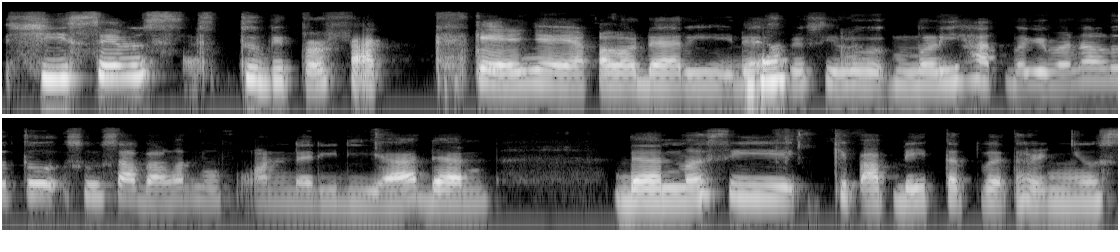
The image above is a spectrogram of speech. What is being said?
She seems to be perfect kayaknya ya. Kalau dari deskripsi lu melihat bagaimana lu tuh susah banget move on dari dia dan dan masih keep updated with her news.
